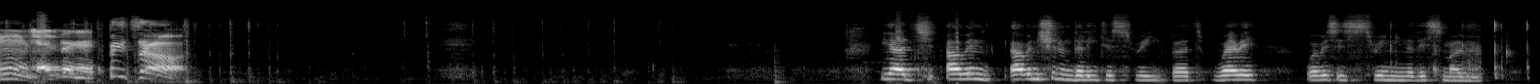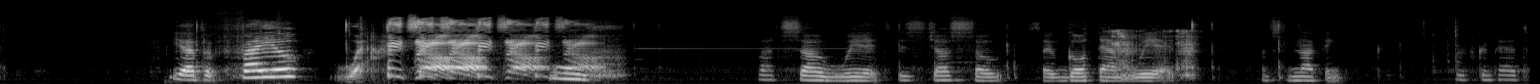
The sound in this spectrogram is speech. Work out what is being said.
Mmm, cheeseburger. Pizza. Yeah, J- Aaron, Aaron shouldn't delete his stream, but where, i- where is his streaming at this moment? Yeah, but fail? Wow. Pizza. Pizza. Pizza. That's so weird. It's just so, so goddamn weird. That's nothing we've compared.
